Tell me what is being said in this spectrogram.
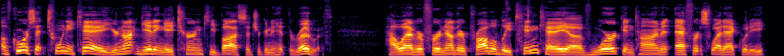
Of course, at 20K, you're not getting a turnkey bus that you're going to hit the road with. However, for another probably 10K of work and time and effort, sweat equity,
